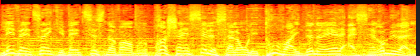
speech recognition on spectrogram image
Les 25 et 26 novembre prochains, c'est le salon Les Trouvailles de Noël à Saint-Romuald.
